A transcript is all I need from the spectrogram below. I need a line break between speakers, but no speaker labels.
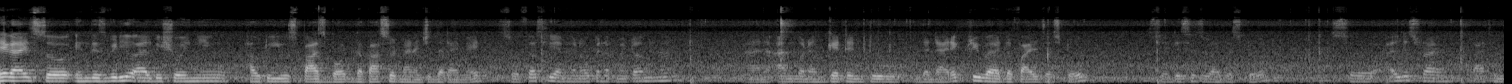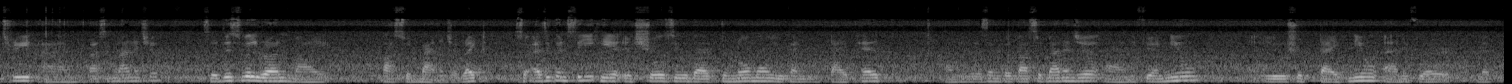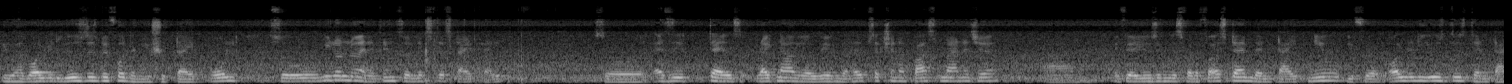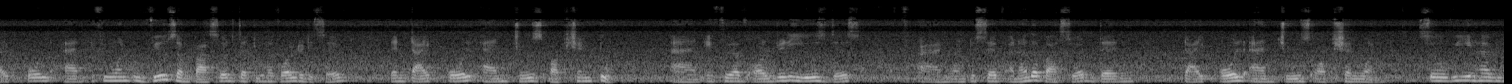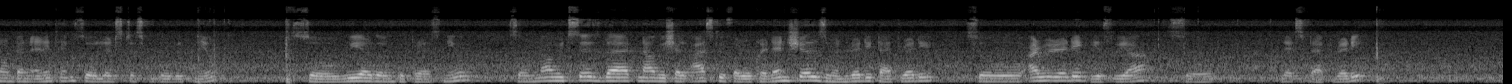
hey guys so in this video I'll be showing you how to use PassBot the password manager that I made. So firstly I'm gonna open up my terminal and I'm gonna get into the directory where the files are stored. So this is where they're stored. So I'll just run python 3 and password manager. So this will run my password manager right? So as you can see here it shows you that to know more you can type help and this is a simple password manager. And if you are new you should type new and if you are like you have already used this before then you should type old. So we don't know anything so let's just type help. So as it tells right now you're viewing the help section of password manager um, if you're using this for the first time then type new. If you have already used this then type old. And if you want to view some passwords that you have already saved then type old and choose option 2 and if you have already used this and want to save another password then type old and choose option 1 so we have not done anything so let's just go with new. So we are going to press new. So now it says that now we shall ask you for your credentials. When ready type ready. So are we ready? Yes we are. So let's type ready.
